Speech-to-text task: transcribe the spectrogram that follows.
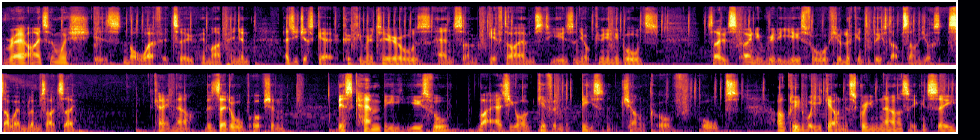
rare item wish is not worth it too, in my opinion as you just get cooking materials and some gift items to use on your community boards. So it's only really useful if you're looking to boost up some of your soul emblems I'd say. Okay now the Z orb option. This can be useful but as you are given a decent chunk of orbs. I'll include what you get on the screen now so you can see.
